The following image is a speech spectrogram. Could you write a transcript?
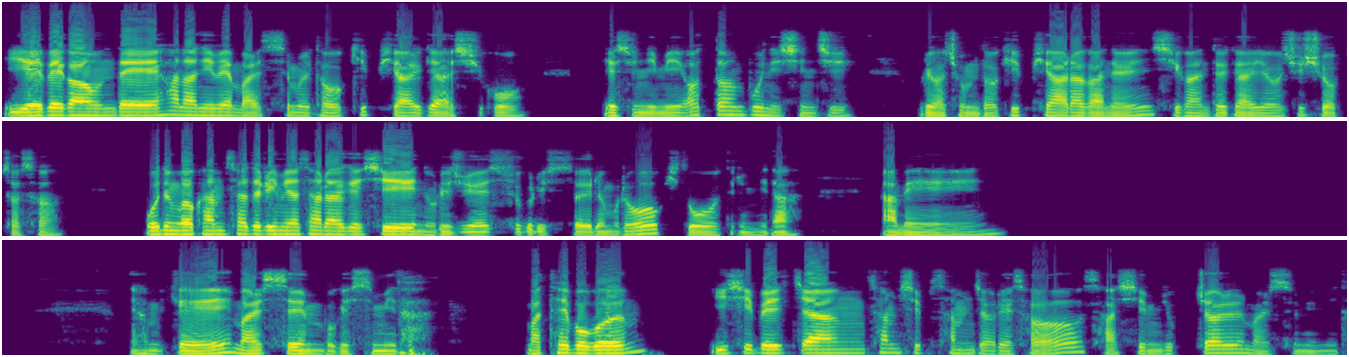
이 예배 가운데 하나님의 말씀을 더 깊이 알게 하시고 예수님이 어떤 분이신지 우리가 좀 더 깊이 알아가는 시간 되게 하여 주시옵소서 모든 것 감사드리며 살아계신 우리 주 예수 그리스도 이름으로 기도드립니다. 아멘. 네, 함께 말씀 보겠습니다. 마태복음 21장 33절에서 46절 말씀입니다.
